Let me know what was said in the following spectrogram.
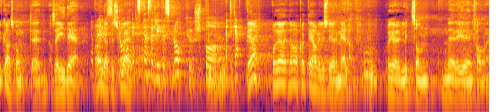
utgangspunktet, altså ideen. Ja, for det er det språk, være et, et, et lite språkkurs på etiketten Ja, og det, det, akkurat det har vi lyst til å gjøre mer av. Og gjøre litt sånn mer innfallende.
